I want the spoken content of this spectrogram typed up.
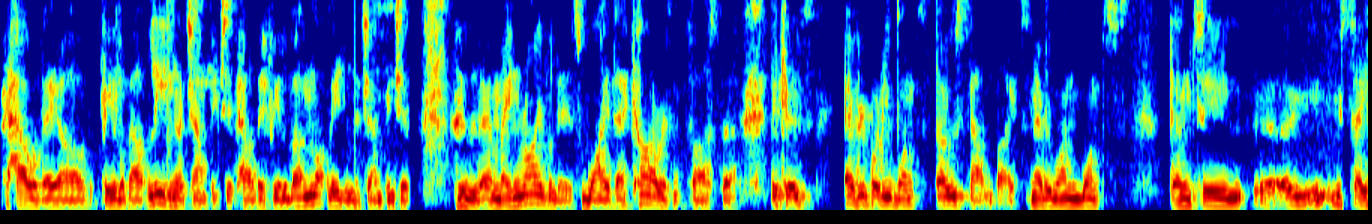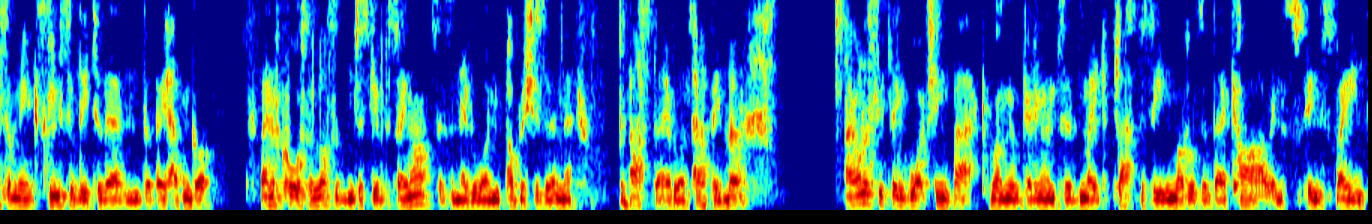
how they are feel about leading the championship, how they feel about not leading the championship, who their main rival is, why their car isn't faster, because everybody wants those sound bites and everyone wants them to uh, say something exclusively to them that they haven't got and of course, a lot of them just give the same answers, and everyone publishes it, and basta, everyone's happy. But I honestly think watching back when we were getting them to make plasticine models of their car in in Spain,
